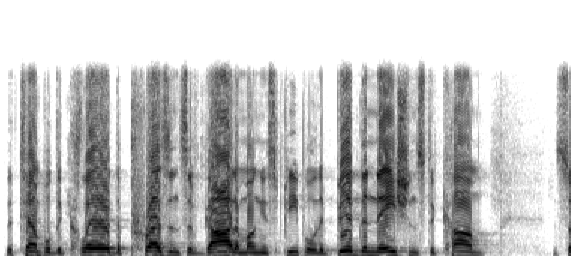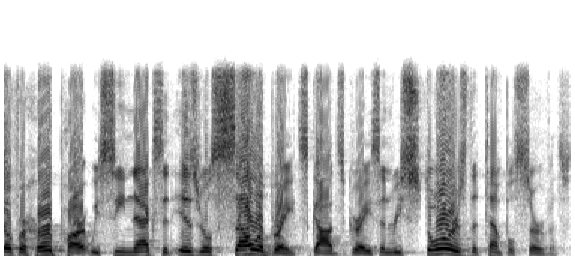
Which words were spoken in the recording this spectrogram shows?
the temple declared the presence of God among his people, and it bid the nations to come. And so, for her part, we see next that Israel celebrates God's grace and restores the temple service.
